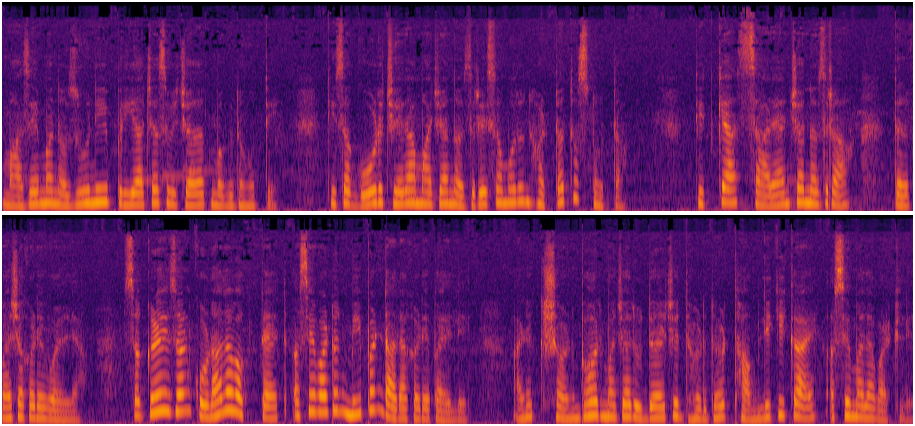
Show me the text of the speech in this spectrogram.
माझे मन अजूनही प्रियाच्याच विचारात मग्न होते. तिचा गोड चेहरा माझ्या नजरेसमोरून हटतच नव्हता. तितक्यात साऱ्यांच्या नजरा दरवाजाकडे वळल्या. सगळेजण कोणाला बघतायत असे वाटून मी पण दाराकडे पाहिले आणि क्षणभर माझ्या हृदयाची धडधड थांबली की काय असे मला वाटले.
